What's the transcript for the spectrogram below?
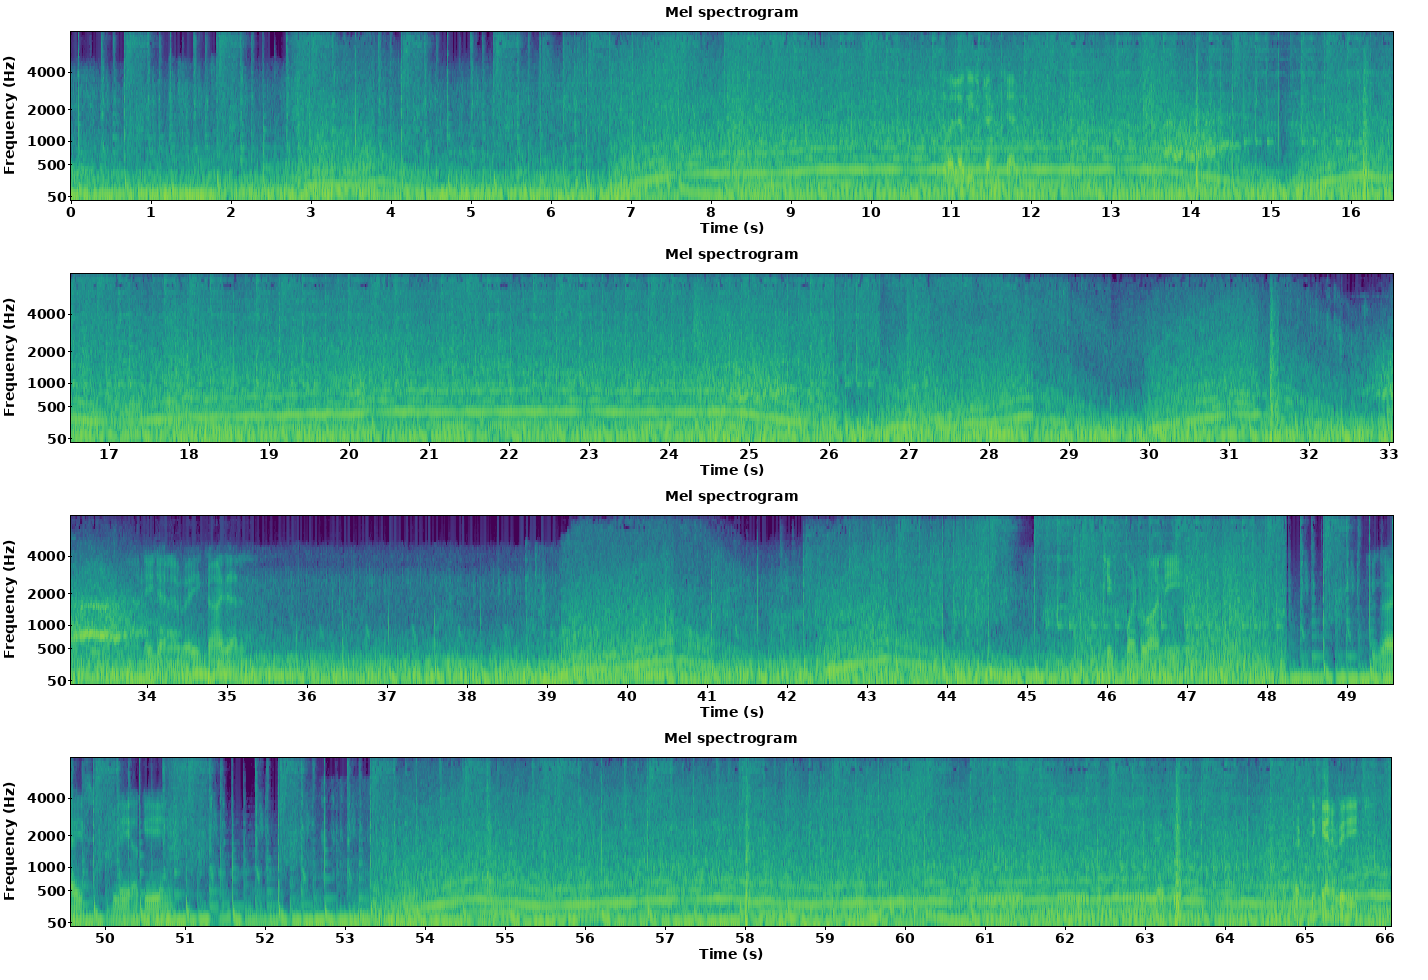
तो अलग ही स्टंट चालू है। कहाँ जा रहे हैं? चेक पॉइंट वहाँ नहीं है। Guys play again can we reach?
